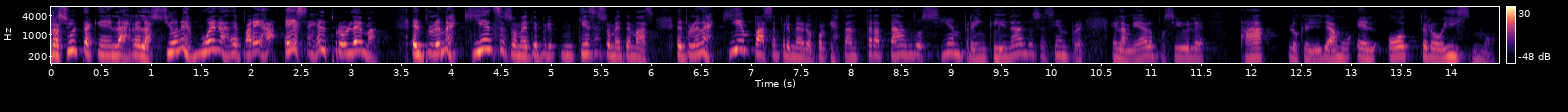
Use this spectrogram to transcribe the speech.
Resulta que en las relaciones buenas de pareja, ese es el problema. El problema es quién se somete, quién se somete más. El problema es quién pasa primero, porque están tratando siempre, inclinándose siempre, en la medida de lo posible, a lo que yo llamo el otroísmo,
